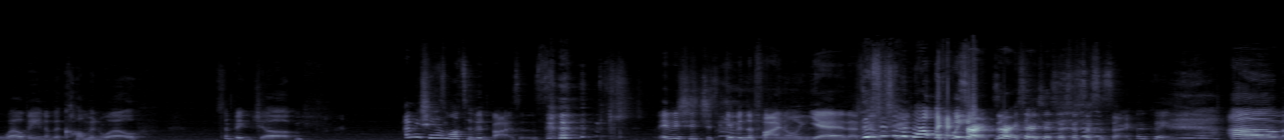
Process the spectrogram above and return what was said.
well-being of the Commonwealth, it's a big job. I mean, she has lots of advisors. Maybe she's just given the final. Yeah, that This isn't good. about the okay, Queen. Sorry, sorry, sorry, sorry, sorry, sorry, sorry, sorry. Okay. Um,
